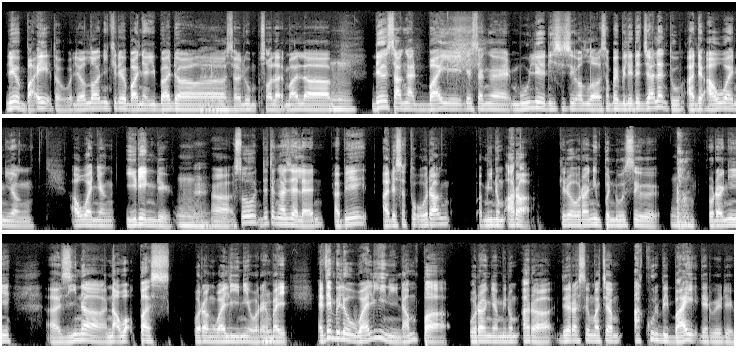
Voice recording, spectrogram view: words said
Dia baik tau. Wali Allah ni kira banyak ibadah, Hmm. selalu solat malam. Mhm. Dia sangat baik, dia sangat mulia di sisi Allah sampai bila dia jalan tu ada awan yang awan yang iring dia. Mhm. Ha, so dia tengah jalan, habis ada satu orang uh, minum arak. Kira orang ni pendosa. Mhm. orang ni uh, zina nak walk past orang wali ni orang Hmm. baik. And then bila wali ni nampak orang yang minum arak, dia rasa macam aku lebih baik daripada dia.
